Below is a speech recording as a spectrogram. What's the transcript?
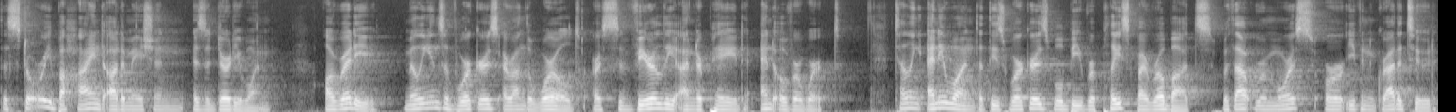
The story behind automation is a dirty one. Already, millions of workers around the world are severely underpaid and overworked. Telling anyone that these workers will be replaced by robots without remorse or even gratitude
